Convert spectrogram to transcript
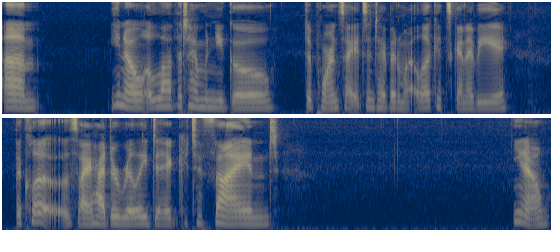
um, you know, a lot of the time when you go to porn sites and type in wet look, it's to be the clothes. I had to really dig to find you know,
